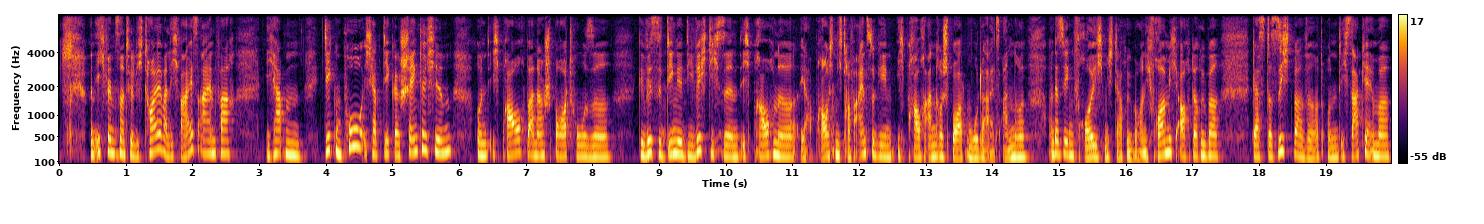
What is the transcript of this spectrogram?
Und ich finde es natürlich toll, weil ich weiß einfach, ich habe einen dicken Po, ich habe dicke Schenkelchen und ich brauche bei einer Sporthose gewisse Dinge, die wichtig sind. Ich brauche eine, ja, brauche ich nicht drauf einzugehen. Ich brauche andere Sportmode als andere und deswegen freue ich mich darüber und ich freue mich auch darüber, dass das sichtbar wird. Und ich sage ja immer,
